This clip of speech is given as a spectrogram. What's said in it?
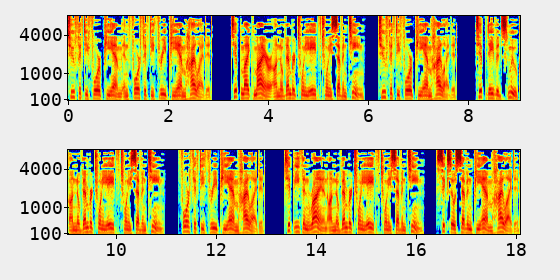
2:54 p.m. and 4:53 p.m. highlighted. Tip Mike Meyer on November 28, 2017, 2:54 p.m. highlighted. Tip David Smooke on November 28, 2017, 4:53 p.m. highlighted. Tip Ethan Ryan on November 28, 2017, 6:07 p.m. highlighted.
